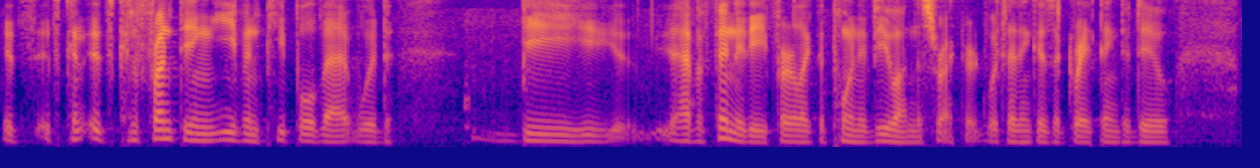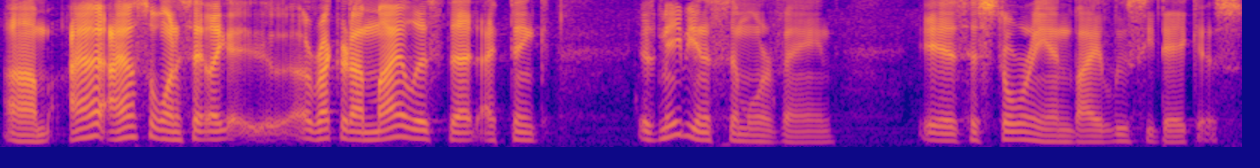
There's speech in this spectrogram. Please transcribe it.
it's it's it's confronting even people that would be have affinity for like the point of view on this record, which I think is a great thing to do. Um, I, I also want to say like a record on my list that I think is maybe in a similar vein is Historian by Lucy Dacus.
